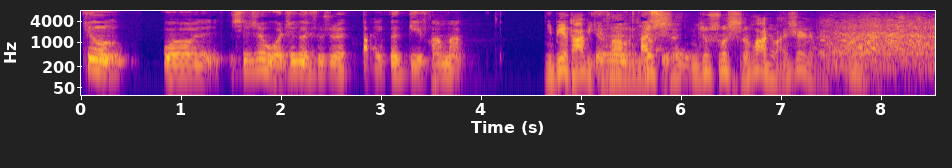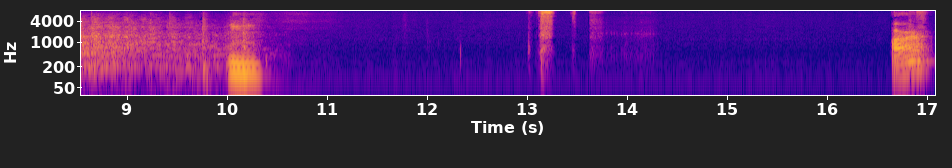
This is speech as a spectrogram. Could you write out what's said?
就我其实我这个就是打一个比方嘛。你别打比方，你就实你就说实话就完事儿了呗。嗯。而。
